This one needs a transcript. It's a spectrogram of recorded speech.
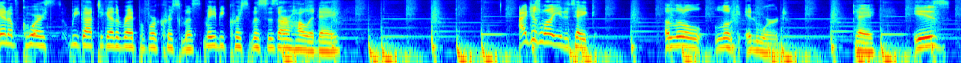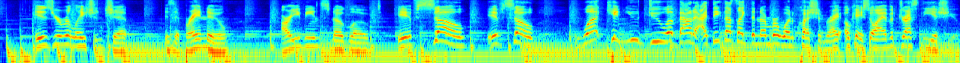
And of course, we got together right before Christmas. Maybe Christmas is our holiday. I just want you to take a little look inward. Okay? Is is your relationship is it brand new? Are you being snow globed? If so, if so, what can you do about it? I think that's like the number one question, right? Okay, so I have addressed the issue.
